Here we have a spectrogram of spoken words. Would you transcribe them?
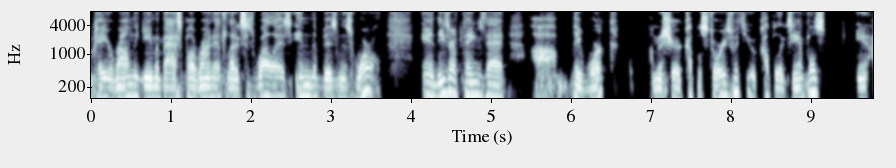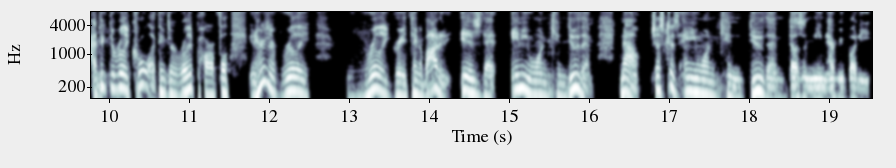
okay, around the game of basketball, around athletics, as well as in the business world. And these are things that um, they work. I'm going to share a couple stories with you, a couple mm-hmm. examples. And I think they're really cool. I think they're really powerful. And here's a really, really great thing about it is that anyone can do them. Now, just because anyone can do them doesn't mean everybody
